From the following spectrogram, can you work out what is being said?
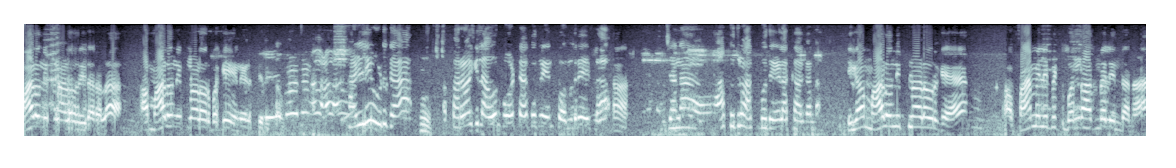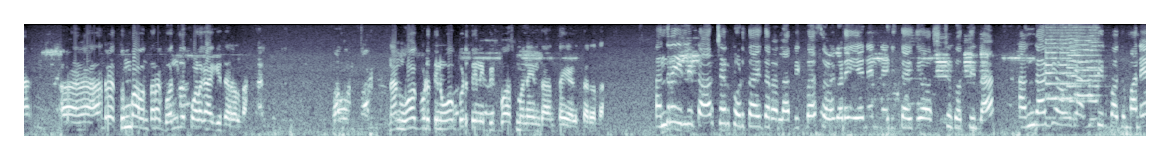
ಮಾಳು ನಿಪ್ನಾಳ್ ಅವ್ರು ಇದಾರಲ್ಲ ಆ ಮಾಳು ನಿಪ್ನಾಳ್ ಅವ್ರ ಬಗ್ಗೆ ಏನ್ ಹೇಳ್ತೀರಿ ತಾವು? ಹಳ್ಳಿ ಹುಡುಗ ಪರವಾಗಿಲ್ಲ ಅವ್ರಿಗೆ ಓಟ್ ಹಾಕಿದ್ರೆ ಏನ್ ತೊಂದ್ರೆ ಇಲ್ಲ. ಹಾ. ಜನ ಹಾಕಿದ್ರು ಹಾಕ್ಬೋದು ಹೇಳಕ್ ಆಗಲ್ಲ ಈಗ ಮಾಳು ನಿಪ್ನಾಳ್ ಅವ್ರಿಗೆ ಫ್ಯಾಮಿಲಿ ಬಿಟ್ಟು ಬಂದಾದ್ಮೇಲಿಂದನ ಆ, ಅಂದ್ರೆ ತುಂಬಾ ಒಂಥರ ಗೊಂದಲಕ್ಕೆ ಒಳಗಾಗಿದಾರಲ್ಲ ನಾನು ಹೋಗ್ಬಿಡ್ತೀನಿ ಹೋಗ್ಬಿಡ್ತೀನಿ ಬಿಗ್ ಬಾಸ್ ಮನೆಯಿಂದ ಅಂತ ಹೇಳ್ತಾರದ ಅಂದ್ರೆ ಇಲ್ಲಿ ಟಾರ್ಚರ್ ಕೊಡ್ತಾ ಇದಾರಲ್ಲ ಬಿಗ್ ಬಾಸ್ ಒಳಗಡೆ ಏನೇನ್ ನಡೀತಾ ಇದೆಯೋ ಅಷ್ಟು ಗೊತ್ತಿಲ್ಲ. ಹಂಗಾಗಿ ಅವ್ರಿಗೆ ಅನ್ಸಿರ್ಬೋದು ಮನೆ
